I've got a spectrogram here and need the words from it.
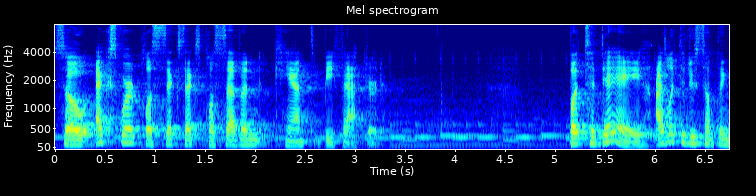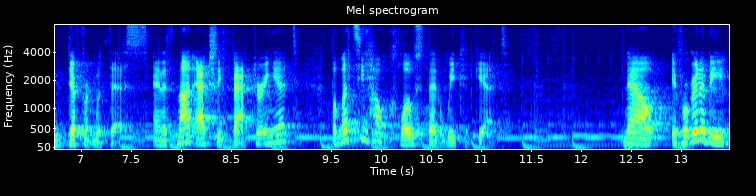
So x squared plus 6x plus 7 can't be factored. But today, I'd like to do something different with this, and it's not actually factoring it, but let's see how close that we could get. Now, if we're gonna be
